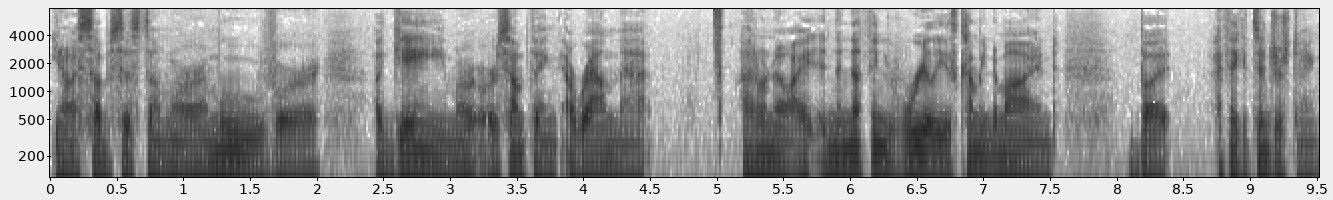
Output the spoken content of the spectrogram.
you know, a subsystem or a move or a game or, or something around that. I don't know. I nothing really is coming to mind, but I think it's interesting.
